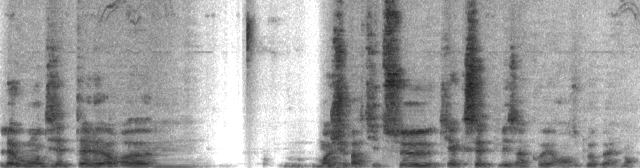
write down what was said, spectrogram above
là où on disait tout à l'heure, euh, moi je fais partie de ceux qui acceptent les incohérences globalement.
